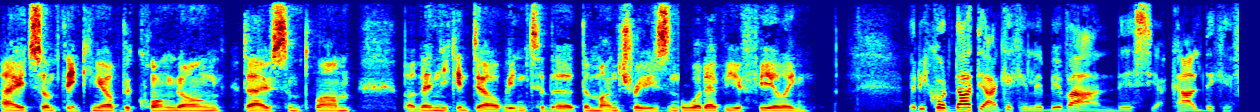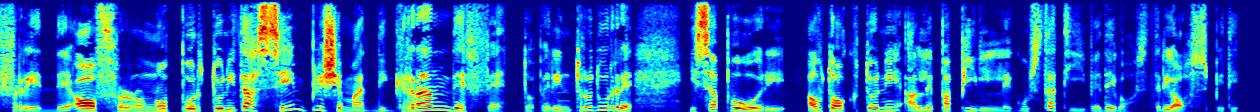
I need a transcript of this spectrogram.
age. So I'm thinking of the Kwangdong, Davison plum, but then you can delve into the, the munchies and whatever you're feeling. Ricordate anche che le bevande, sia calde che fredde, offrono un'opportunità semplice ma di grande effetto per introdurre i sapori autoctoni alle papille gustative dei vostri ospiti.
